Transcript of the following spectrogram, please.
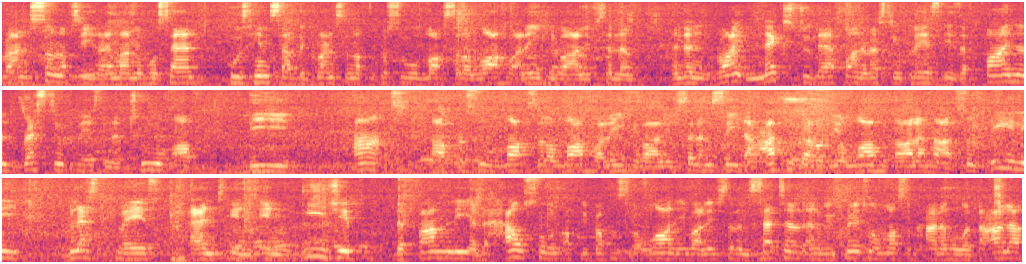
grandson of Sayyidina Imam Hussein who's himself the grandson of the Rasulullah sallallahu alayhi wa sallam and then right next to their final resting place is the final resting place and the tomb of the aunt of Rasulullah sallallahu alayhi wa sallam Sayyida Atika radiallahu ta'ala so really blessed place. And in, in Egypt the family and the household of the Prophet ﷺ settled. And we pray to Allah subhanahu wa ta'ala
